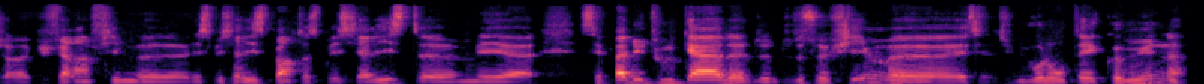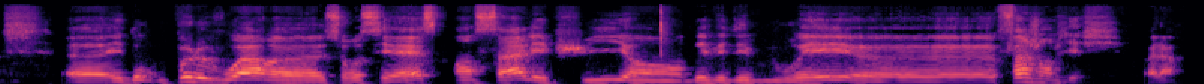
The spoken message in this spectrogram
j'aurais pu faire un film, euh, les spécialistes partent aux spécialistes, euh, mais c'est pas du tout le cas de, de, de ce film. c'est une volonté commune. Euh, et donc, on peut le voir euh, sur OCS, en salle et puis en DVD Blu-ray euh, fin janvier. Voilà.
